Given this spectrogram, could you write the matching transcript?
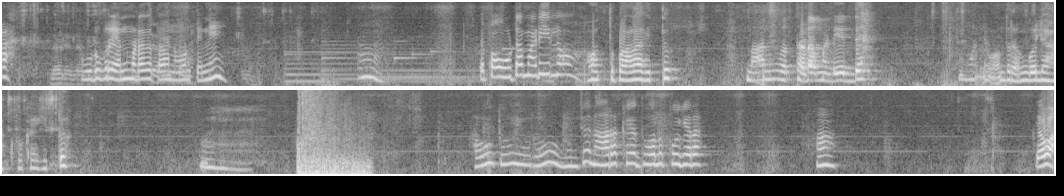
ಬಾ. ಹುಡುಗರು ಏನು ನೋಡ್ತೀನಿ. ಹ್ಞೂ ಯಪ್ಪ, ಊಟ ಮಾಡಿ ಇಲ್ಲ? ಹೊತ್ತು ಭಾಳ ಆಯಿತು. ನಾನು ಇವತ್ತು ತಡ ಮಾಡಿದ್ದೆ ಮೊನ್ನೆ ಒಂದು ರಂಗೋಲಿ ಹಾಕ್ಬೇಕಾಗಿತ್ತು. ಹೌದು, ಇವರು ಮುಂಜಾನೆ ಆರಕ್ಕೆ ಎದ್ದು ಹೊಲಕ್ಕೆ ಹೋಗ್ಯಾರ. ಹಾಂ. ಯವ್ವ?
